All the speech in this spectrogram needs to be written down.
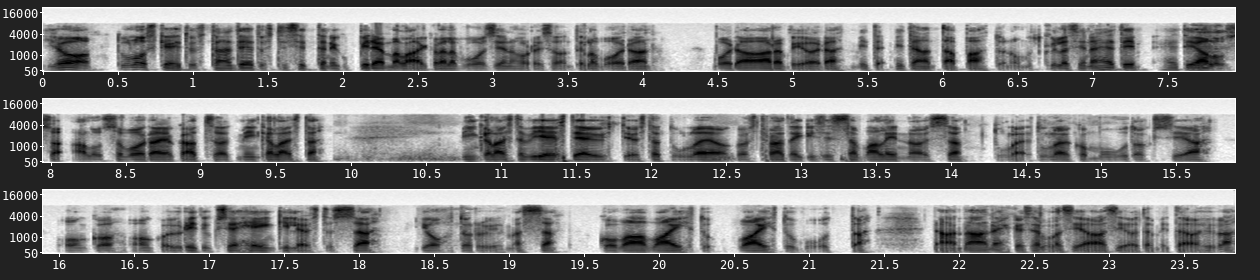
Joo, tuloskehitystähän tietysti sitten niin kuin pidemmällä aikavälillä vuosien horisontilla voidaan, voidaan arvioida, mitä, mitä on tapahtunut, mutta kyllä siinä heti, heti mm. alussa, alussa voidaan jo katsoa, että minkälaista, minkälaista viestiä yhtiöstä tulee, onko strategisissa valinnoissa, tule, tuleeko muutoksia, onko, onko yrityksen henkilöstössä, johtoryhmässä kovaa vaihtu, vaihtuvuutta. Nämä, nämä on ehkä sellaisia asioita, mitä on hyvä,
